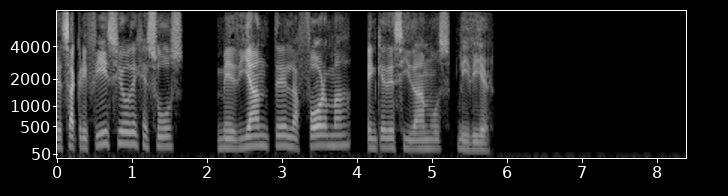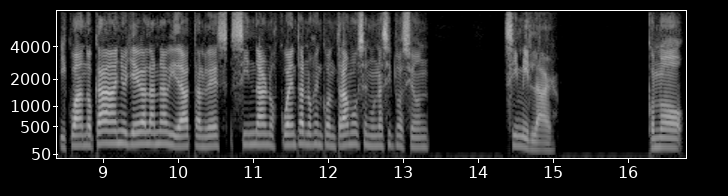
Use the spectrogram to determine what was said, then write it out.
el sacrificio de Jesús mediante la forma en que decidamos vivir. Y cuando cada año llega la Navidad, tal vez sin darnos cuenta, nos encontramos en una situación similar. Como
